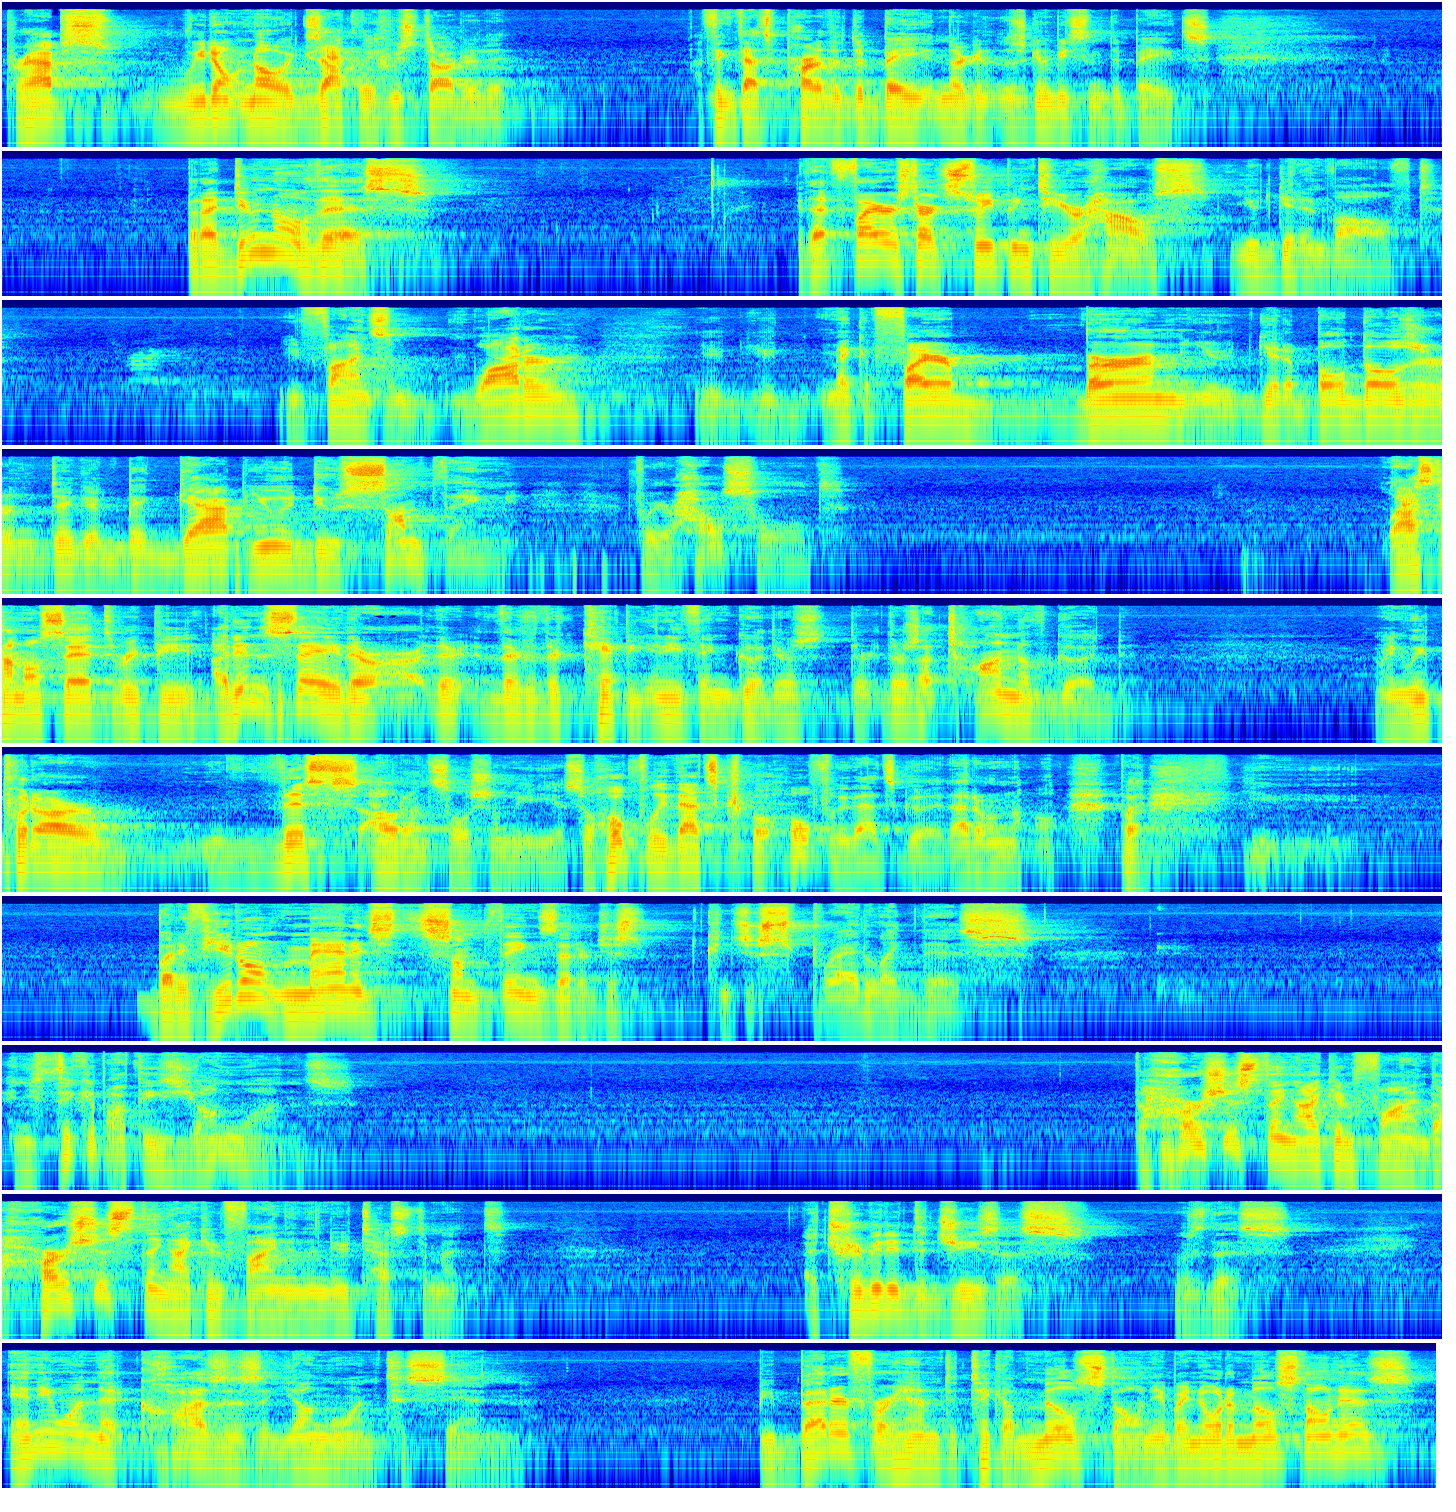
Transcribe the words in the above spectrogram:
Perhaps we don't know exactly who started it. I think that's part of the debate, and there's going to be some debates. But I do know this if that fire starts sweeping to your house, you'd get involved. You'd find some water, you'd, you'd make a fire berm, you'd get a bulldozer and dig a big gap. You would do something for your household. Last time I'll say it to repeat. I didn't say there, are, there, there, there can't be anything good. There's, there, there's a ton of good. I mean, we put our this out on social media, so hopefully that's good. Hopefully that's good. I don't know, but but if you don't manage some things that are just can just spread like this, and you think about these young ones, the harshest thing I can find, the harshest thing I can find in the New Testament, attributed to Jesus, was this anyone that causes a young one to sin, be better for him to take a millstone. Anybody know what a millstone is?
